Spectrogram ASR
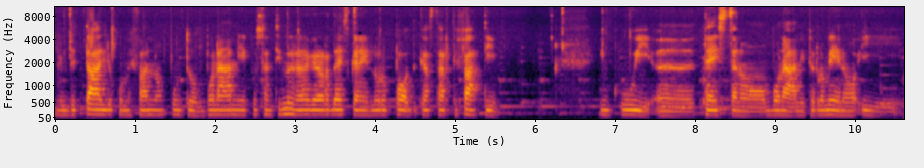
nel dettaglio come fanno appunto Bonami e Costantino della Gardesca nei loro podcast Artefatti in cui eh, testano Bonami perlomeno i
